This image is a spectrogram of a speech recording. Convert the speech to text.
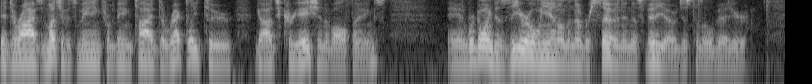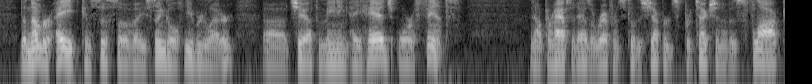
It derives much of its meaning from being tied directly to God's creation of all things. And we're going to zero in on the number seven in this video just a little bit here. The number eight consists of a single Hebrew letter, uh, cheth, meaning a hedge or a fence. Now, perhaps it has a reference to the shepherd's protection of his flock.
